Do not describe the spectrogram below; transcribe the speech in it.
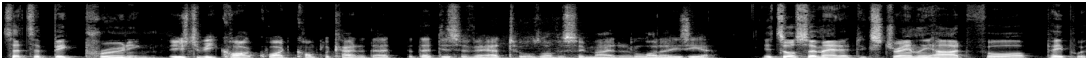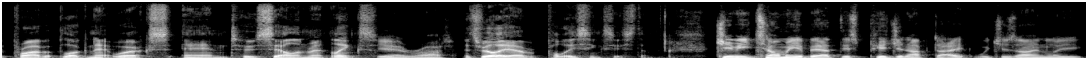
So it's a big pruning. It used to be quite quite complicated that, but that disavow tool's obviously made it a lot easier. It's also made it extremely hard for people with private blog networks and who sell and rent links. Yeah, right. It's really a policing system. Jimmy, tell me about this pigeon update, which is only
